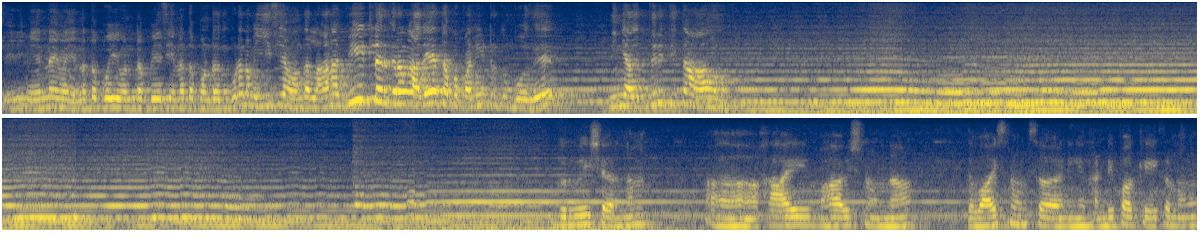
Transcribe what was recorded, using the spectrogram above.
சரி இவன் என்ன இவன் என்னத்தை போய் இவன்கிட்ட பேசி என்னத்தை பண்ணுறதுன்னு கூட நம்ம ஈஸியாக வந்துடலாம் ஆனால் வீட்டில் இருக்கிறவங்க அதே தப்பை பண்ணிகிட்டு இருக்கும்போது நீங்கள் அதை திருத்தி தான் ஆகணும். குருவே சரணம். ஹாய் மகாவிஷ்ணுன்னா. இந்த வாய்ஸ் நோட்ஸை நீங்கள் கண்டிப்பாக கேட்கணும்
